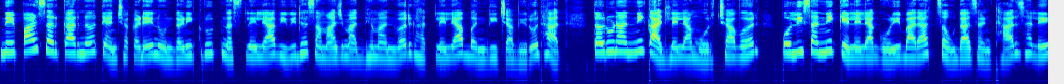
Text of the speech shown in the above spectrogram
नेपाळ सरकारनं त्यांच्याकडे नोंदणीकृत नसलेल्या विविध समाजमाध्यमांवर घातलेल्या बंदीच्या विरोधात तरुणांनी काढलेल्या मोर्चावर पोलिसांनी केलेल्या गोळीबारात चौदा जण ठार झाले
